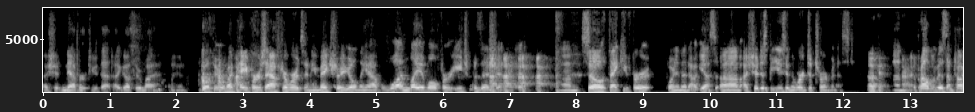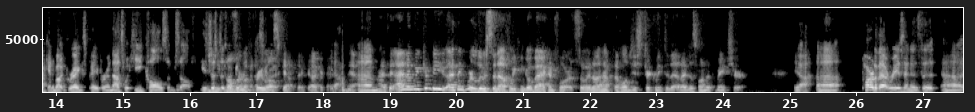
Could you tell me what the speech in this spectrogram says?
I should never do that. I go through my go through my papers afterwards, and you make sure you only have one label for each position. right? Um, so thank you for pointing that out. Yes, um, I should just be using the word determinist. okay, Um, all The problem is I'm talking about Greg's paper, and that's what he calls himself. He's just he a calls him a free will right? skeptic. Okay, Yeah. yeah. Um, I think I know we can be. I think we're loose enough. We can go back and forth, so we don't have to hold you strictly to that. I just wanted to make sure. Yeah. Uh, part of that reason is that uh,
